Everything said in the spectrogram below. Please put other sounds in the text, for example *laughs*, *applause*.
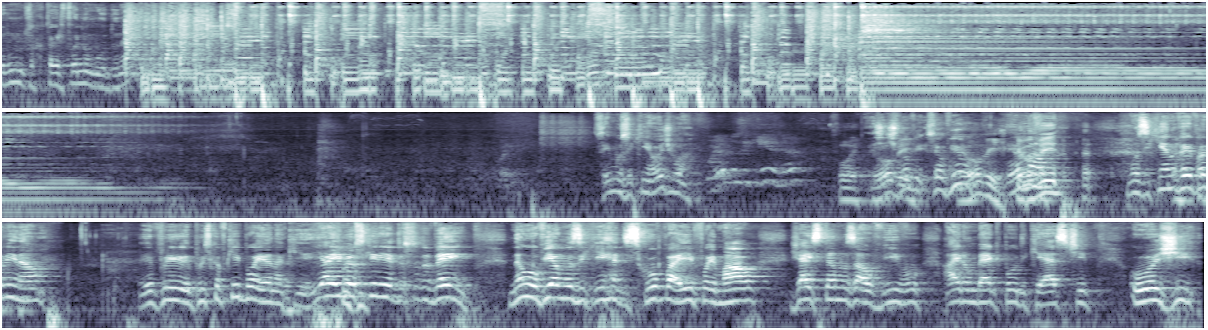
Todo mundo tá o telefone no mudo, né? Sem musiquinha hoje, Juan? Foi a musiquinha já. Foi. Não viu. Você ouviu? Eu ouvi. Eu, Eu não. ouvi. Musiquinha não veio pra mim, não. Eu, por, por isso que eu fiquei boiando aqui. E aí, meus queridos, tudo bem? Não ouvi a musiquinha, *laughs* desculpa aí, foi mal. Já estamos ao vivo, Iron Bag Podcast. Hoje,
